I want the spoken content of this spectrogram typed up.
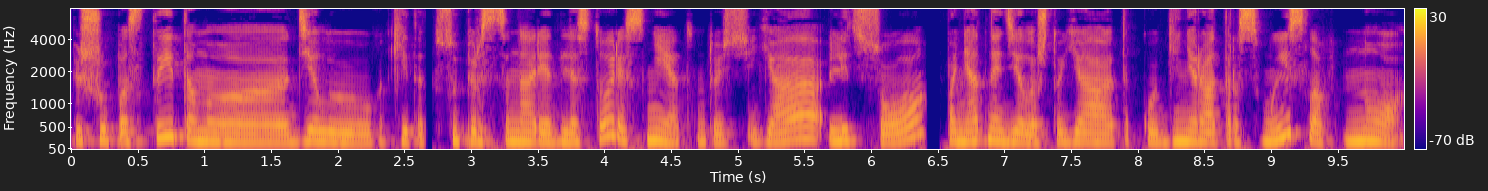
пишу посты, там э, делаю какие-то супер сценарии для сторис. Нет, ну, то есть я лицо, Понятное дело, что я такой генератор смыслов, но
